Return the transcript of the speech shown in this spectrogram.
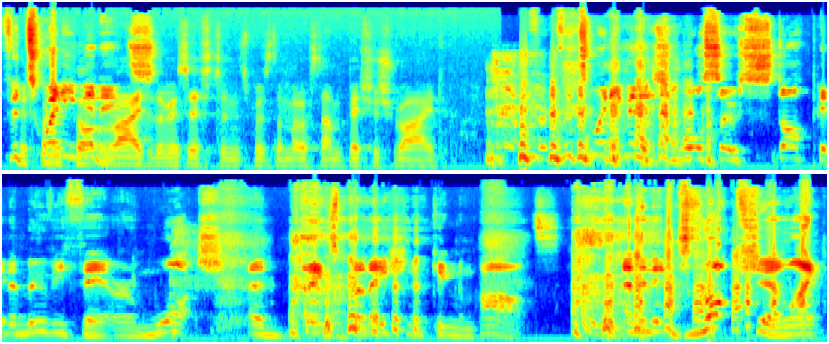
For just when 20 you thought Rise of the Resistance was the most ambitious ride. For 20 minutes, you also stop in a movie theater and watch an explanation of Kingdom Hearts, and then it drops you like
